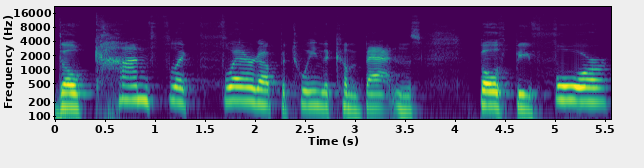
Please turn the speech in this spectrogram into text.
though conflict flared up between the combatants both before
